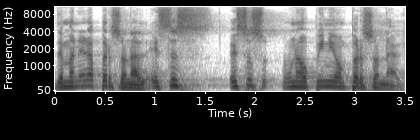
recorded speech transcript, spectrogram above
de manera personal, esto es, esto es una opinión personal.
